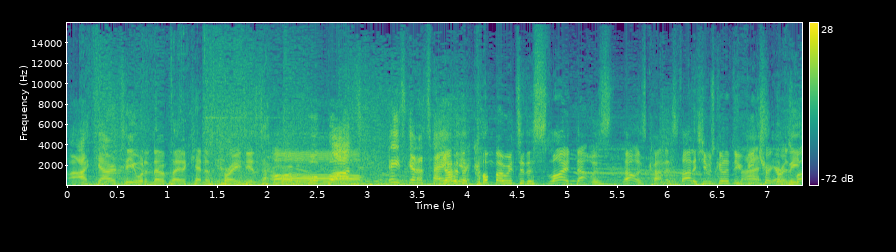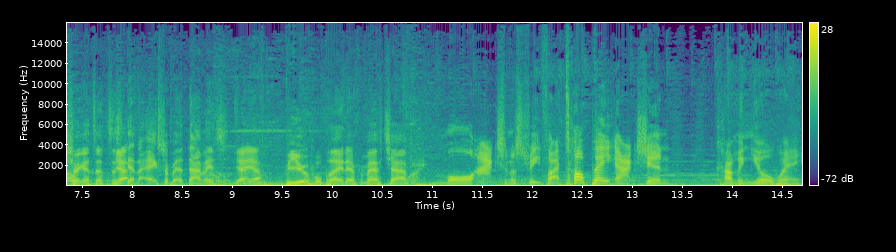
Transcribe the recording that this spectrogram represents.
I guarantee he would have never played a Ken as crazy as Takamura Oh. before, but he's going to take Yo, it. the combo into the slide. That was that was kind of stylish. He was going to do Nice, V-trigger yeah, as well. V-trigger to just yeah. get that extra bit of damage. yeah, yeah. Beautiful play there from F-Champ. More action of Street Fighter. Top 8 action coming your way.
